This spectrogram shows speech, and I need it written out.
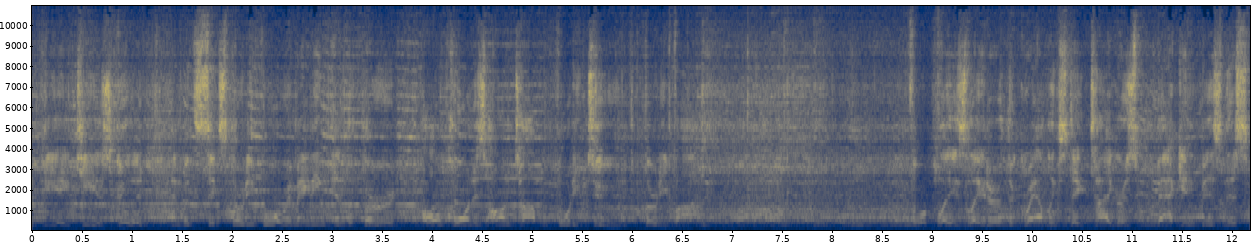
The PAT is good, and with 6.34 remaining in the third, Alcorn is on top 42-35. Four plays later, the Grambling State Tigers back in business.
